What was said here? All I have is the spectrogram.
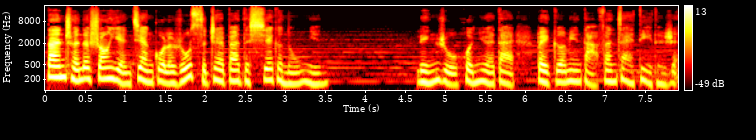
单纯的双眼见过了如此这般的些个农民，凌辱或虐待被革命打翻在地的人，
